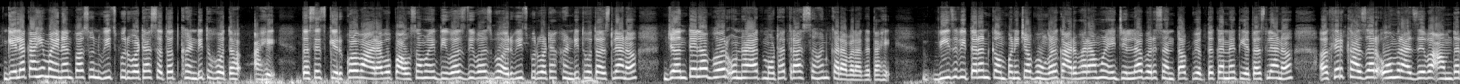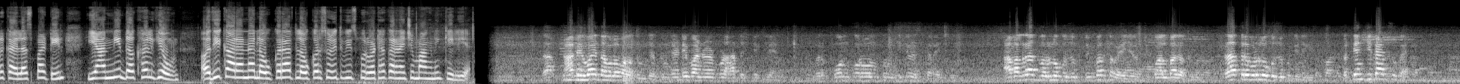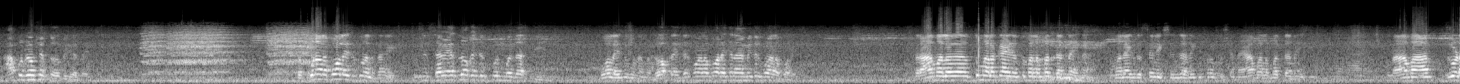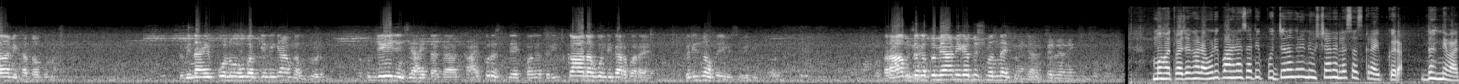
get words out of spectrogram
गेल्या काही महिन्यांपासून वीज पुरवठा सतत खंडित होत आहे. तसेच किरकोळ वारा व पावसामुळे दिवस दिवसभर वीज पुरवठा खंडित होत असल्यानं जनतेला भर उन्हाळ्यात मोठा त्रास सहन करावा लागत आहे. वीज वितरण कंपनीच्या भोंगळ कारभारामुळे जिल्हाभर संताप व्यक्त करण्यात येत असल्यानं अखेर खासदार ओम राजे व आमदार कैलास पाटील यांनी दखल घेऊन अधिकाऱ्यांना लवकरात लवकर सुरळीत वीज पुरवठा करण्याची मागणी केली आहे. आम्ही वय दाबलो बघा तुमच्या तुमच्या डिपार्टमेंट पुढे हातच टिकले. बरं फोन करून तुम्ही किती वेळेस करायची? आम्हाला रातभर लोक झोप तुम्ही बघता का याच्यावरती. कॉल बघा तुम्ही. रात्रभर लोक झोपती नाही बरं त्यांची काय चूक आहे? आपण राहू शकतो बिघडता तर कुणाला बोलायचं कुणाला सांगायचं? सगळ्याच लोकांचे फोन बंद असतील. बोलायचं कुणाला? लोकांनी तर कोणाला बोलायचं ना आम्ही तर कोणाला बोलायचं. तर आम्हाला तुम्हाला काय ना तुम्हाला मतदान नाही ना? तुम्हाला एकदा सिलेक्शन झालं की प्रमोशन आहे. आम्हाला मतदान नाही आम्हाला जोड आम्ही खातो पुन्हा तुम्ही नाही पोल उभा केली की आम्हाला जोड. तुमच्या एजन्सी आहेत का? काय परिस्थिती आहे? बघा तरी इतका अनागोंदी कारभार आहे. कधीच नव्हता एमएससी तर आमचं का तुम्ही आम्ही काय दुश्मन नाही तुमच्या. महत्त्वाच्या घडामोडी पाहण्यासाठी पूज्यनगरी न्यूज चॅनलला सबस्क्राईब करा. धन्यवाद.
